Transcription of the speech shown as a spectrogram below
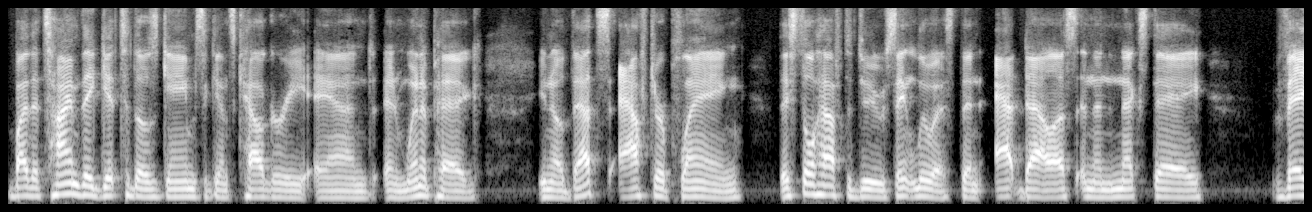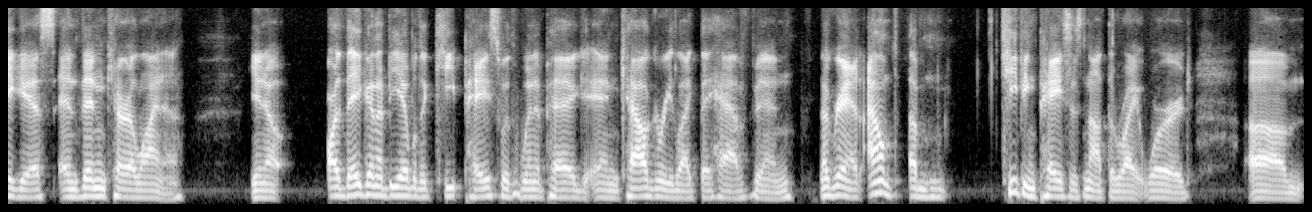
by the time they get to those games against Calgary and and Winnipeg, you know that's after playing. They still have to do St. Louis, then at Dallas, and then the next day Vegas, and then Carolina. You know, are they going to be able to keep pace with Winnipeg and Calgary like they have been? Now, granted, I don't. Um, keeping pace is not the right word. Um,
